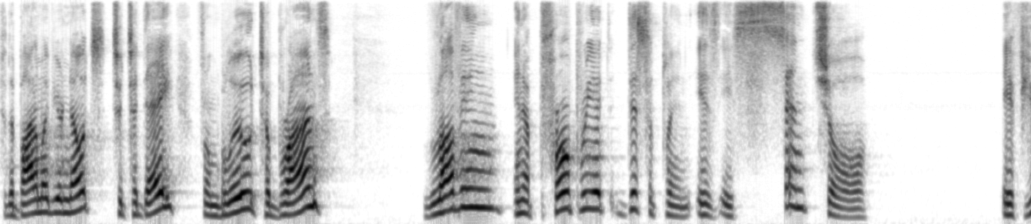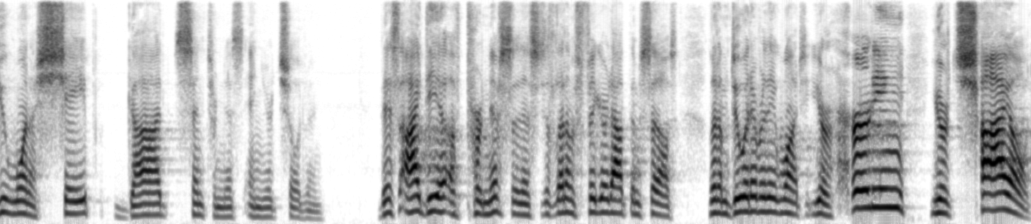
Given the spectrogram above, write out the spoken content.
to the bottom of your notes to today, from blue to bronze. Loving and appropriate discipline is essential if you want to shape God centeredness in your children. This idea of permissiveness, just let them figure it out themselves. Let them do whatever they want. You're hurting your child.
